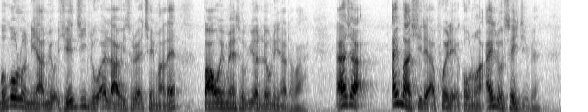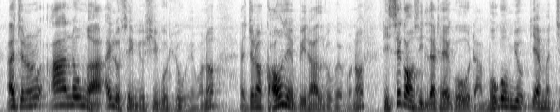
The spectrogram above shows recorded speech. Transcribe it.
မုတ်ကုတ်လိုနေရာမျိုးအရေးကြီးလိုအပ်လာပြီဆိုတဲ့အချိန်မှာလည်းပါဝင်မယ်ဆိုပြီးတော့လုပ်နေတာတပိုင်းအဲဒါကြောင့်အဲ့မှာရှိတဲ့အဖွဲ့တွေအကုန်လုံးကအဲ့လိုစိတ်ကြီးပဲ အဲကျွန်တော်တို့အားလုံးကအဲ့လိုစိတ်မျိုးရှိဖို့လိုတယ်ပေါ့နော်အဲကျွန်တော်ခေါင်းစဉ်ပေးထားသလိုပဲပေါ့နော်ဒီစစ်ကောင်စီလက်ထဲကိုဒါမိုးကုတ်မျိုးပြန်မကြ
